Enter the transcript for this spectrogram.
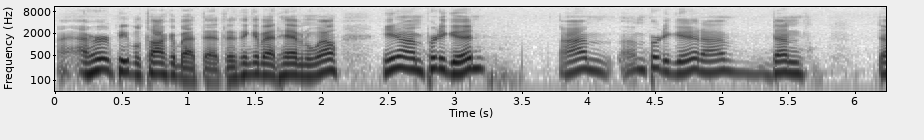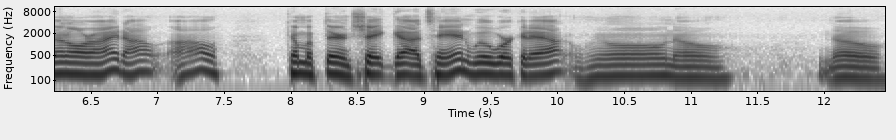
I heard people talk about that. They think about heaven. Well, you know, I'm pretty good. I'm I'm pretty good. I've done done all right. I'll I'll come up there and shake God's hand. We'll work it out. No, no, no.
